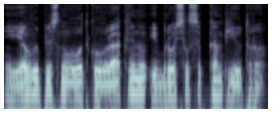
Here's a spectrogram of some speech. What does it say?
Я выплеснул водку в раковину и бросился к компьютеру.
